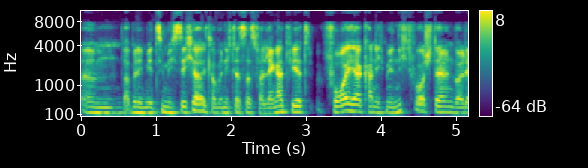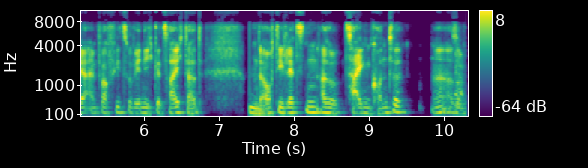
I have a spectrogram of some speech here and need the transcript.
Ähm, da bin ich mir ziemlich sicher. Ich glaube nicht, dass das verlängert wird. Vorher kann ich mir nicht vorstellen, weil der einfach viel zu wenig gezeigt hat und mhm. auch die letzten, also zeigen konnte. Ne? Also ja.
